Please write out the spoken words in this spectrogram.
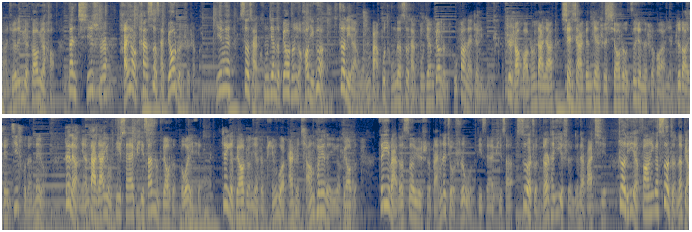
啊，觉得越高越好，但其实还要看色彩标准是什么，因为色彩空间的标准有好几个。这里啊，我们把不同的色彩空间标准图放在这里，至少保证大家线下跟电视销售咨询的时候啊，也知道一些基础的内容。这两年大家用 DCI-P 三的标准多一些，这个标准也是苹果开始强推的一个标准。Z 一百的色域是百分之九十五，DCI-P 三色准 Delta E 是零点八七，这里也放一个色准的表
